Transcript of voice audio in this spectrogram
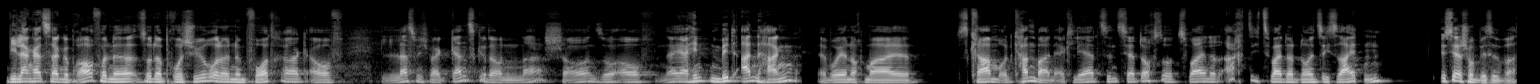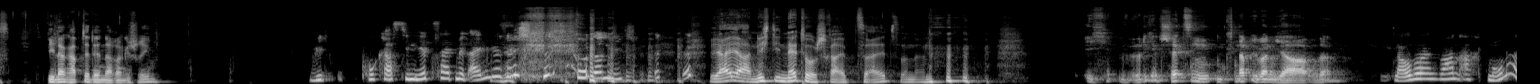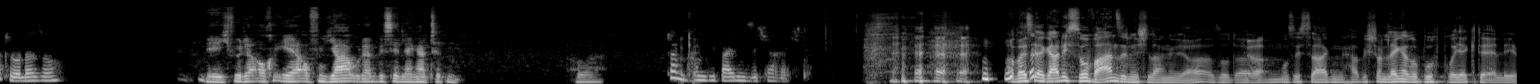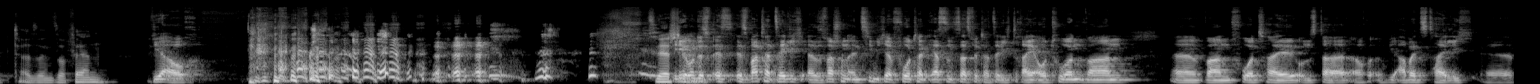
Wie lange hat es dann gebraucht von einer, so einer Broschüre oder einem Vortrag auf, lass mich mal ganz genau nachschauen, so auf, naja, hinten mit Anhang, äh, wo ihr nochmal Scrum und Kanban erklärt, sind es ja doch so 280, 290 Seiten. Ist ja schon ein bisschen was. Wie lange habt ihr denn daran geschrieben? Wie, Prokrastinierzeit mit eingerechnet oder nicht? ja, ja, nicht die Netto-Schreibzeit, sondern. ich würde jetzt schätzen, knapp über ein Jahr, oder? Ich glaube, es waren acht Monate oder so. Nee, ich würde auch eher auf ein Jahr oder ein bisschen länger tippen. Aber. Dann okay. haben die beiden sicher recht. Aber ist ja gar nicht so wahnsinnig lange, ja. Also da ja. muss ich sagen, habe ich schon längere Buchprojekte erlebt. Also insofern. Wir auch. Sehr schön. Nee, und es, es, es, war tatsächlich, also es war schon ein ziemlicher Vorteil. Erstens, dass wir tatsächlich drei Autoren waren, äh, war ein Vorteil, uns da auch irgendwie arbeitsteilig äh,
